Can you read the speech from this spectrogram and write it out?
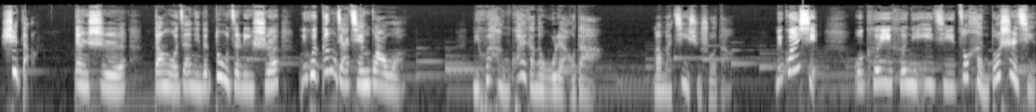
是的，但是当我在你的肚子里时，你会更加牵挂我。你会很快感到无聊的。”妈妈继续说道：“没关系，我可以和你一起做很多事情。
